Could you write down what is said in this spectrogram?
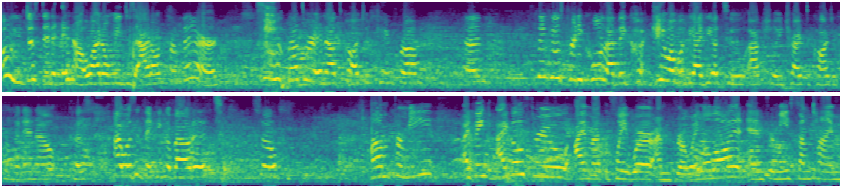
"Oh, you just did an in out. Why don't we just add on from there?" So that's where in out Tkachev came from, and think it was pretty cool that they came up with the idea to actually try Tkachev from an in out because I wasn't thinking about it. So Um, for me, I think I go through, I'm at the point where I'm growing a lot, and for me, sometimes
